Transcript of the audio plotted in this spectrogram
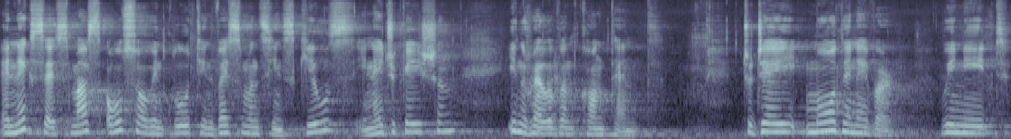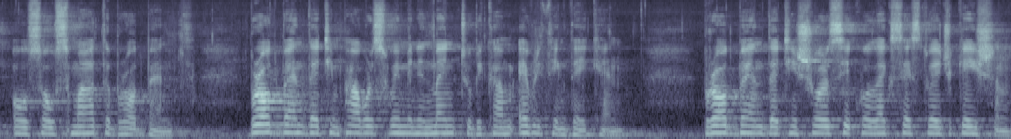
And access must also include investments in skills, in education, in relevant content. Today, more than ever, we need also smarter broadband, broadband that empowers women and men to become everything they can. broadband that ensures equal access to education,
